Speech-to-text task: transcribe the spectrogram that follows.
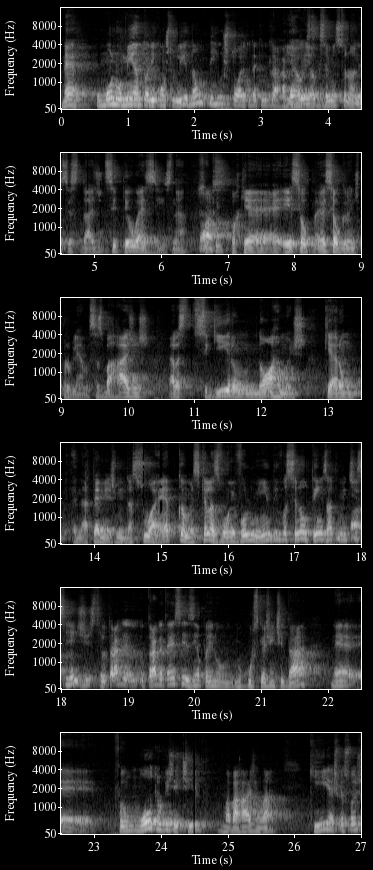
né, um monumento ali construído, não tem o histórico daquilo que aconteceu. E é, é, o que você mencionou, a necessidade de se ter o ESIS, né? Nossa. Porque é, é, esse, é o, esse é o grande problema. Essas barragens, elas seguiram normas que eram até mesmo da sua época, mas que elas vão evoluindo e você não tem exatamente ah, esse registro. Eu trago, eu trago até esse exemplo aí no, no curso que a gente dá, né? É, foi um outro objetivo, uma barragem lá, que as pessoas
